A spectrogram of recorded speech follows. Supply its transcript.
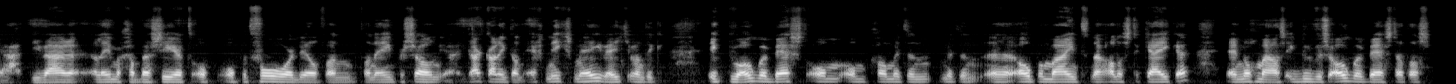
ja, die waren alleen maar gebaseerd op, op het vooroordeel van, van één persoon. Ja, daar kan ik dan echt niks mee, weet je. Want ik, ik doe ook mijn best om, om gewoon met een, met een uh, open mind naar alles te kijken. En nogmaals, ik doe dus ook mijn best dat als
